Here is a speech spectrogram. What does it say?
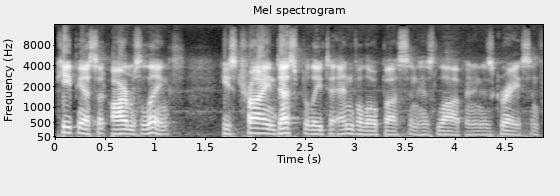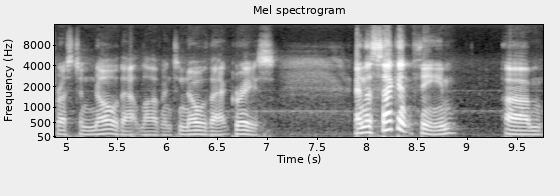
keeping us at arm's length. He's trying desperately to envelope us in His love and in His grace, and for us to know that love and to know that grace. And the second theme um,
